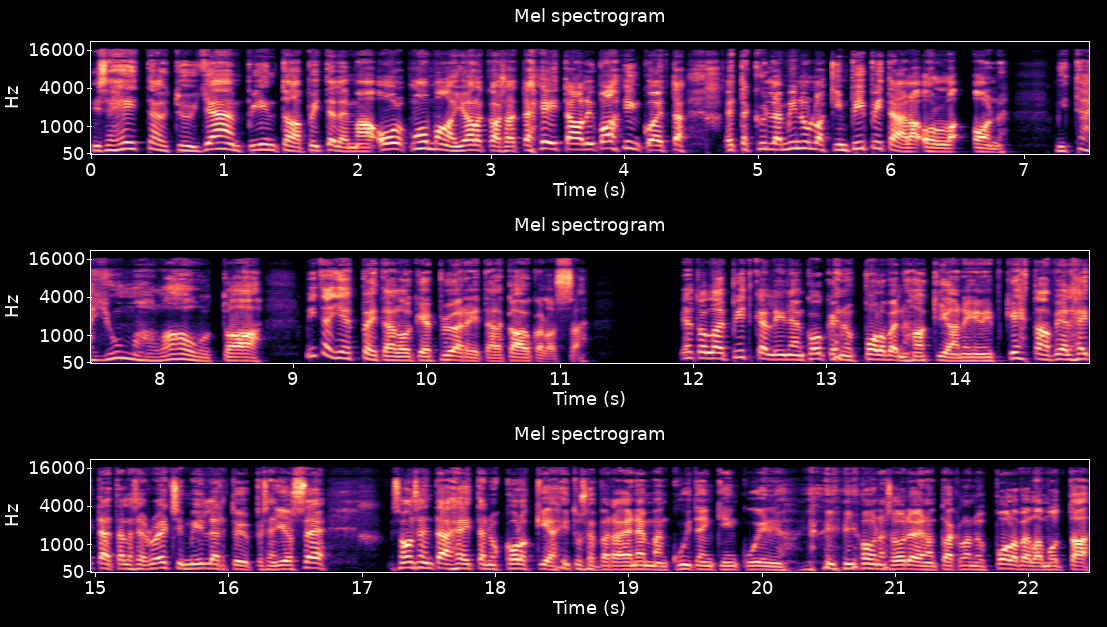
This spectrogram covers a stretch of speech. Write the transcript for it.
niin se heittäytyy jään pintaa pitelemään omaa jalkaansa, että hei, tämä oli vahinko, että, että kyllä minullakin pipi täällä olla on. Mitä jumalautaa? Mitä jeppei täällä oikein pyörii täällä kaukalossa? Vielä tuollainen pitkän linjan kokenut polvenhakija, niin, niin kehtaa vielä heittää tällaisen Reggie Miller-tyyppisen, jos se, se on sentään heittänyt kolkia hitusen verran enemmän kuitenkin kuin Joonas Oden on taklannut polvella, mutta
